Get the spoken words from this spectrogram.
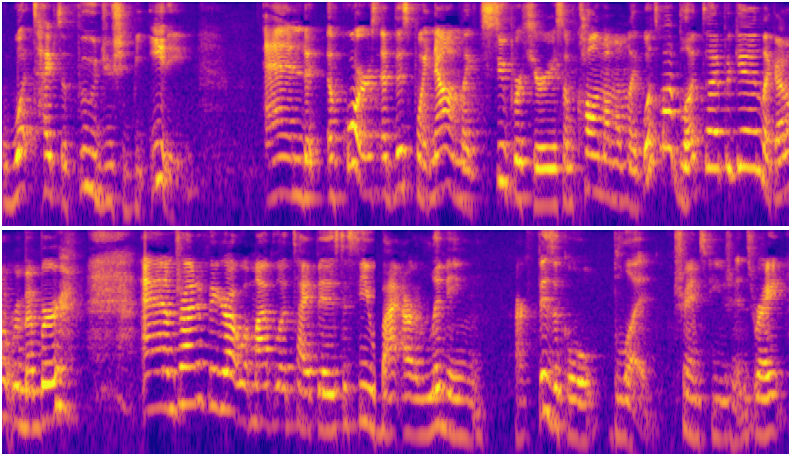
what types of food you should be eating. And of course, at this point now, I'm like super curious. I'm calling my mom. Like, "What's my blood type again?" Like I don't remember, and I'm trying to figure out what my blood type is to see by our living, our physical blood transfusions, right?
